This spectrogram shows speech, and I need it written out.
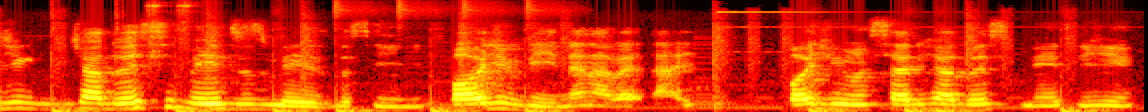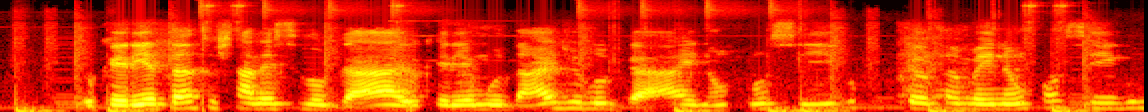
de, de adoecimentos mesmo, assim, pode vir, né, na verdade. Pode vir uma série de adoecimentos de eu queria tanto estar nesse lugar, eu queria mudar de lugar e não consigo, porque eu também não consigo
